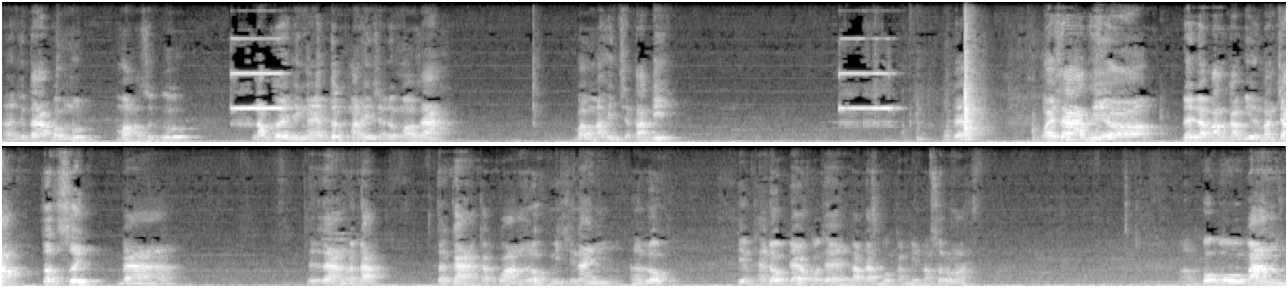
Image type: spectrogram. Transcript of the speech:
À, chúng ta bấm nút mở giữ 5 giây thì ngay lập tức màn hình sẽ được mở ra. Bấm màn hình sẽ tắt đi. Ok. Ngoài ra thì ờ, đây là băng cảm biến bên trong rất xinh và dễ dàng lắp đặt. Tất cả các quán lốp Michelin lốp tiệm thay lốp đều có thể lắp đặt bộ cảm biến áp suất này bộ van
